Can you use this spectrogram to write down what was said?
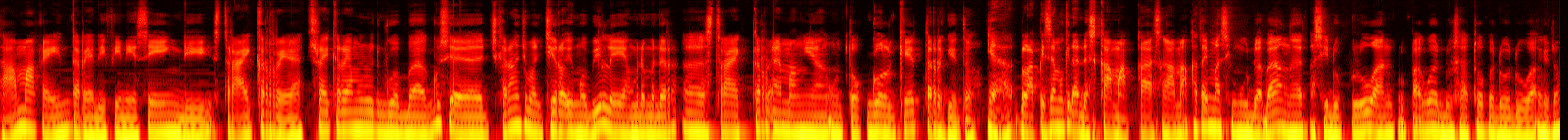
sama kayak Inter ya di finishing, di striker ya. Striker yang menurut gue bagus ya sekarang cuma Ciro Immobile yang bener-bener uh, striker emang yang untuk goal getter gitu. Ya pelapisnya mungkin ada Skamaka. Skamaka tapi masih muda banget. Masih 20-an. Lupa gue 21 atau 22 gitu.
